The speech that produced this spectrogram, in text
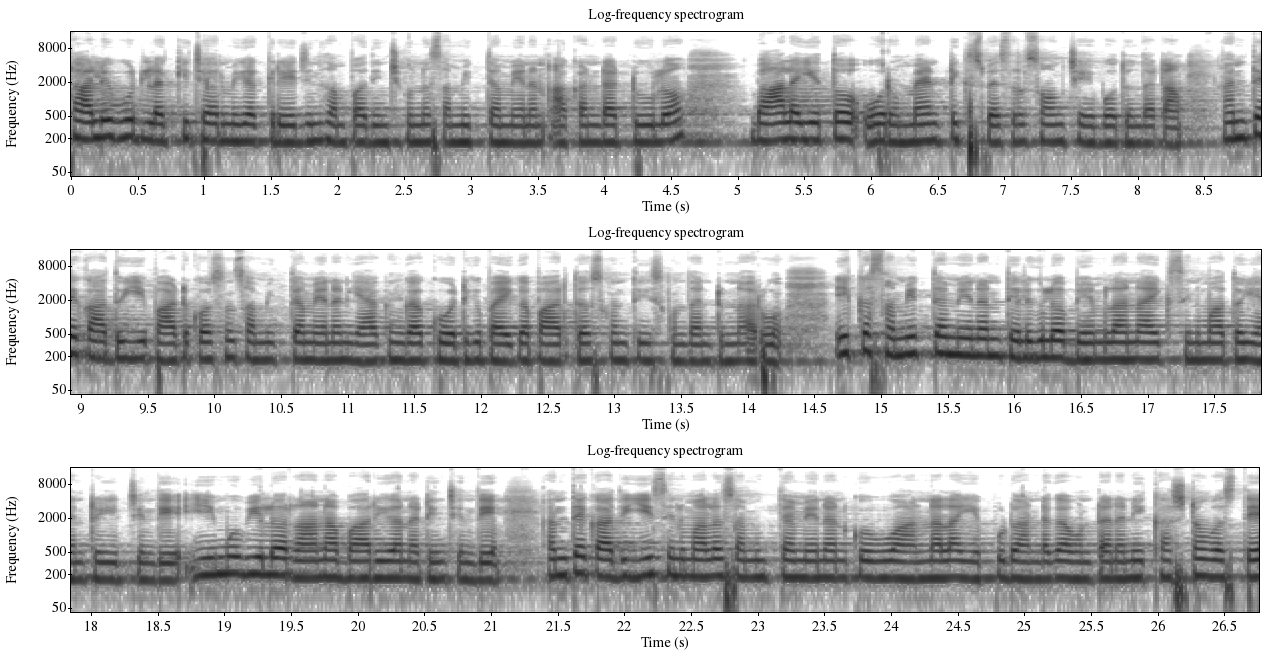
టాలీవుడ్ లక్కీ చార్మిగా క్రేజ్ని సంపాదించుకున్న సంయుక్త మేనన్ అఖండ టూలో బాలయ్యతో ఓ రొమాంటిక్ స్పెషల్ సాంగ్ చేయబోతుందట. అంతేకాదు ఈ పాట కోసం సంయుక్త మేనన్ ఏకంగా కోటికి పైగా పారితోషికం తీసుకుందంటున్నారు. ఇక సంయుక్త మేనన్ తెలుగులో భీమ్లా నాయక్ సినిమాతో ఎంట్రీ ఇచ్చింది. ఈ మూవీలో రానా భారీగా నటించింది. అంతేకాదు ఈ సినిమాలో సంయుక్త మేనన్కు ఓ అన్నలా ఎప్పుడు అండగా ఉంటానని కష్టం వస్తే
